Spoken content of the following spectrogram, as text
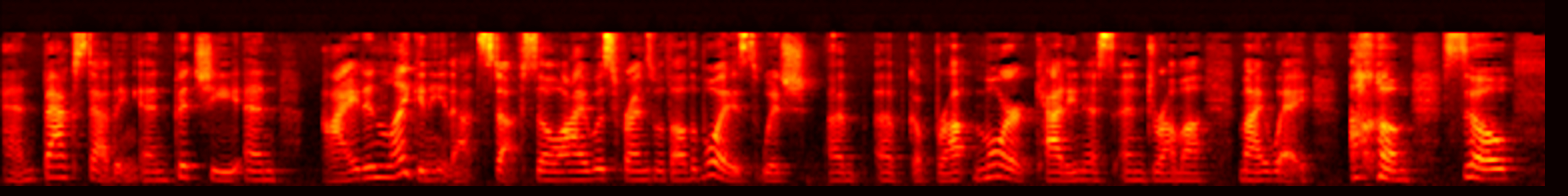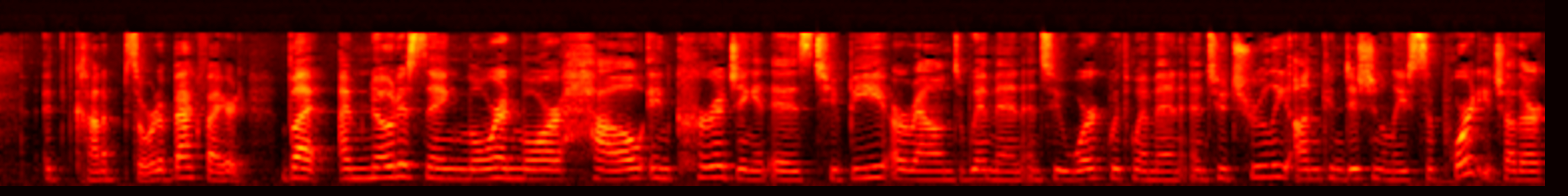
and backstabbing and bitchy and I didn't like any of that stuff. So I was friends with all the boys, which uh, uh, brought more cattiness and drama my way. Um, so it kind of sort of backfired but I'm noticing more and more how encouraging it is to be around women and to work with women and to truly unconditionally support each other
